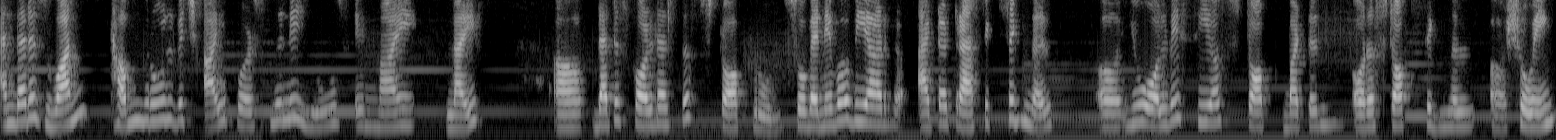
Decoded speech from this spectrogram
And there is one thumb rule which I personally use in my life. Uh, that is called as the stop rule. So, whenever we are at a traffic signal, uh, you always see a stop button or a stop signal uh, showing,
